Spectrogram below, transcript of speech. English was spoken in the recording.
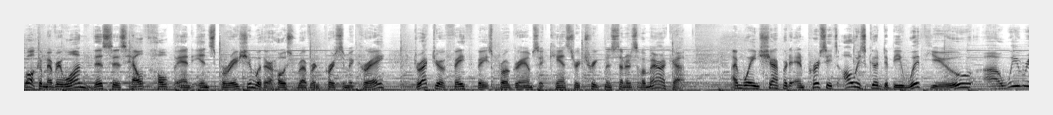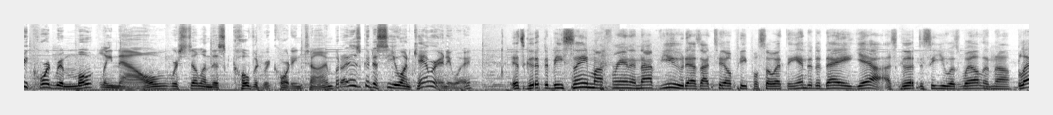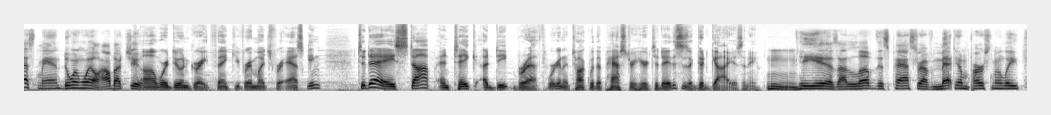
Welcome, everyone. This is Health, Hope, and Inspiration with our host, Reverend Percy McCray, Director of Faith Based Programs at Cancer Treatment Centers of America. I'm Wayne Shepherd, and Percy, it's always good to be with you. Uh, we record remotely now. We're still in this COVID recording time, but it is good to see you on camera anyway. It's good to be seen, my friend, and not viewed, as I tell people. So at the end of the day, yeah, it's good to see you as well. And uh, blessed, man, doing well. How about you? Uh, we're doing great. Thank you very much for asking. Today, stop and take a deep breath. We're going to talk with a pastor here today. This is a good guy, isn't he? Mm, he is. I love this pastor. I've met him personally.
